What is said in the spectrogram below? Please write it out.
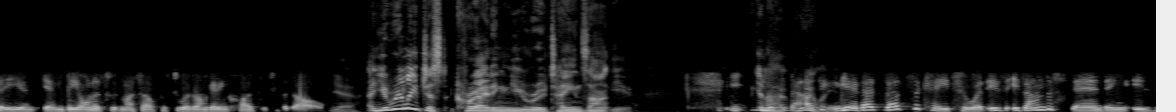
see and, and, be honest with myself as to whether I'm getting closer to the goal. Yeah. And you're really just creating new routines, aren't you? You know, that, really. think, yeah, that's that's the key to it. Is is understanding is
